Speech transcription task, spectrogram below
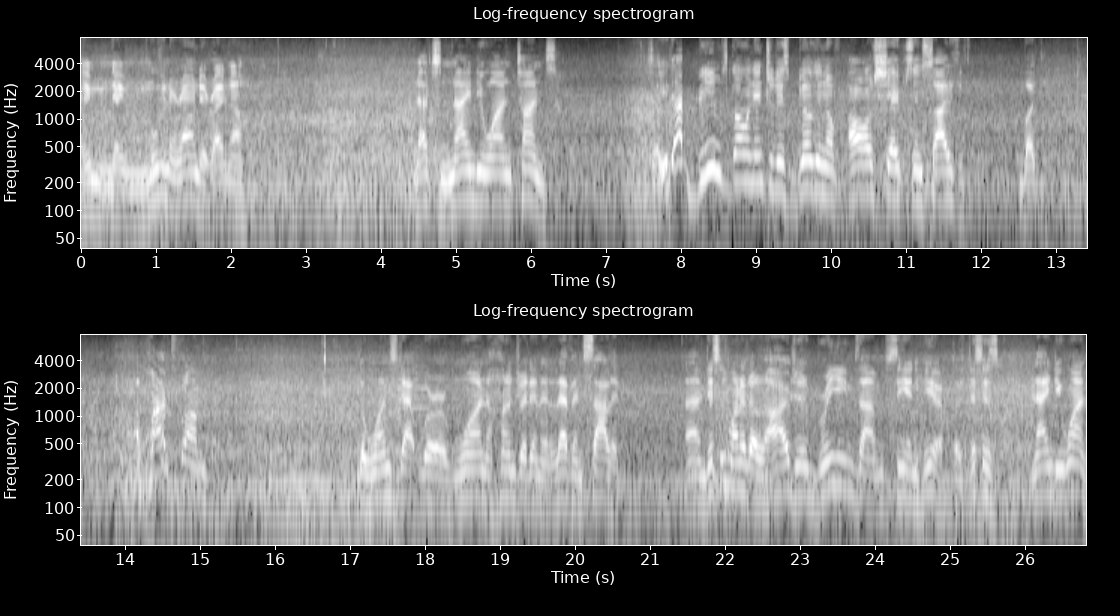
they they moving around it right now. That's 91 tons. So you got beams going into this building of all shapes and sizes. But apart from the ones that were 111 solid. And this is one of the largest beams I'm seeing here because this is 91.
